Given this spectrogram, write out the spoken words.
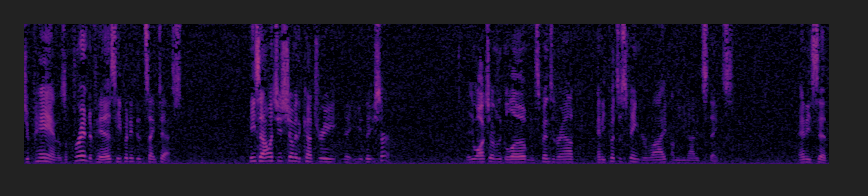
Japan. It was a friend of his. He put him through the same test. He said, I want you to show me the country that you, that you serve. And he walks over the globe, and he spins it around, and he puts his finger right on the United States. And he said,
